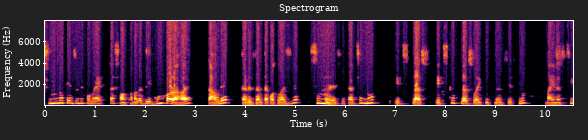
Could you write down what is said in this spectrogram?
শূন্যকে যদি কোনো একটা সংখ্যামালা দিয়ে গুণ করা হয়, তাহলে তার রেজাল্টটা কত আসবে? শূন্য আসবে তার জন্য X plus X cube plus Y cube plus Z cube minus three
